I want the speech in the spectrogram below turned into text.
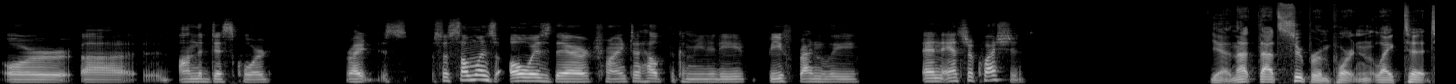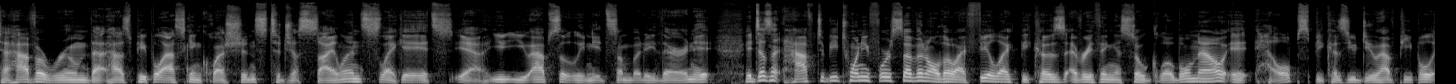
or uh, on the Discord right? So someone's always there trying to help the community, be friendly, and answer questions. Yeah, and that that's super important. Like to to have a room that has people asking questions to just silence. Like it's yeah, you you absolutely need somebody there, and it it doesn't have to be twenty four seven. Although I feel like because everything is so global now, it helps because you do have people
